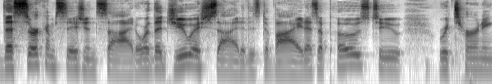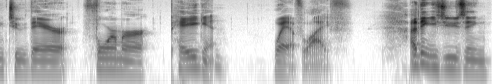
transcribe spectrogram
the circumcision side or the Jewish side of this divide, as opposed to returning to their former pagan way of life. I think he's using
